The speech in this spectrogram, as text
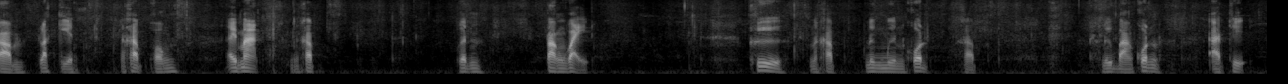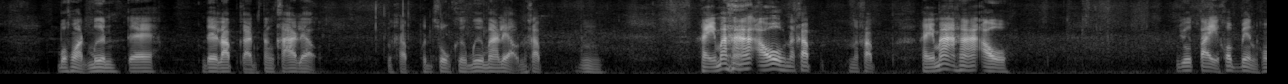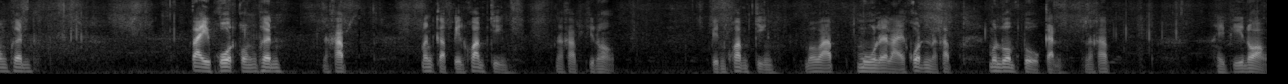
ตามหลักเกณฑ์นะครับของไอ้มากนะครับ เพิ่นตั้งไว้คือนะครับหนึ่งหมื่นคนครับ หรือบางคนอาจจะบ่หอดหมื่นแต่ได้รับการตั้งค่าแล้วนะครับเพิ่นส่งเครื่องมือมาแล้วนะครับ อืมให้มาหาเอานะครับนะครับให้มาหาเอาอยู่ใต้คอมเมนต์ของเพิ่น ใต้โพสของเพิ่นนะครับ มันกลับเป็นความจริงนะครับพี่น้องเป็นความจริงเพราะว่ามูหลาย ๆ คนนะครับมารวมตัวกันนะครับ ให้พี่น้อง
